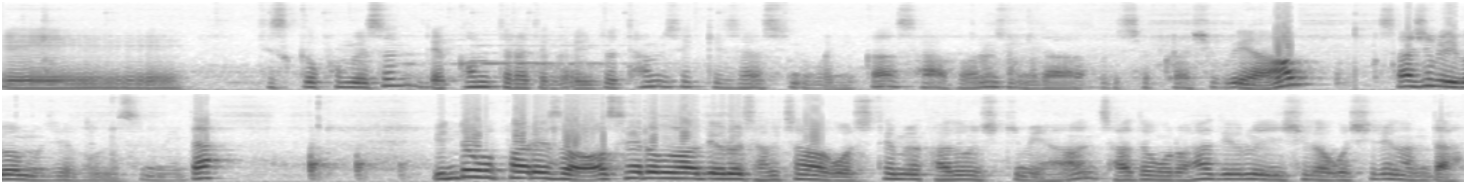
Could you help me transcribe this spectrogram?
에, 디스크 포맷은 내 컴퓨터라든가 윈도우 탐색기에서 할 수 있는 거니까 4번을 정답으로 체크하시고요. 41번 문제 보겠습니다. 윈도우 98에서 새로운 하드웨어를 장착하고 시스템을 가동시키면 자동으로 하드웨어를 인식하고 실행한다.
